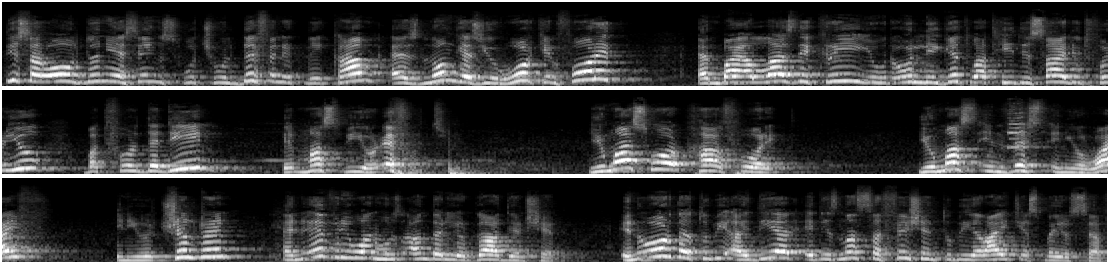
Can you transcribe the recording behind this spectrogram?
These are all dunya things which will definitely come as long as you're working for it. And by Allah's decree, you would only get what He decided for you. But for the deen, it must be your effort. You must work hard for it. You must invest in your wife, in your children, and everyone who's under your guardianship. In order to be ideal, it is not sufficient to be righteous by yourself.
